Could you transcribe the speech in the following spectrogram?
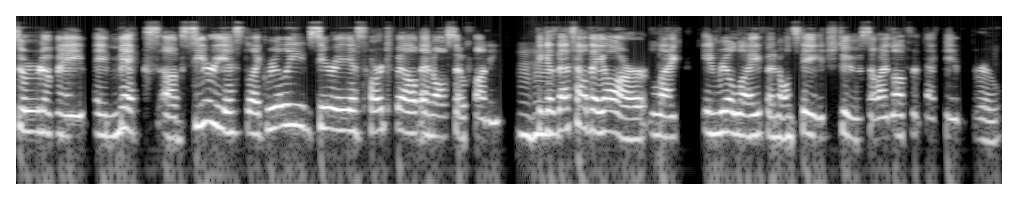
sort of a, a mix of serious, like really serious, heartfelt, and also funny Mhm. because that's how they are, like in real life and on stage too. So I love that that came through.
